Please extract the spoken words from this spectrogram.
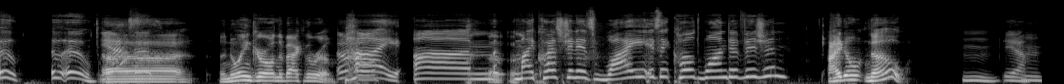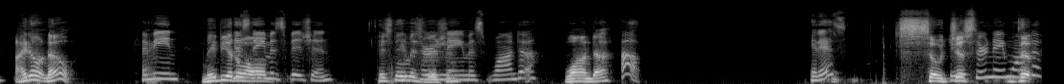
ooh, ooh, ooh. Uh, annoying girl in the back of the room. Hi. Um, my question is, why is it called WandaVision? I don't know. Yeah. I don't know. I mean, Maybe it'll his all- name is Vision. His name is Her Vision. Her name is Wanda. Wanda. Oh, it is. So just her name the, Wanda?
